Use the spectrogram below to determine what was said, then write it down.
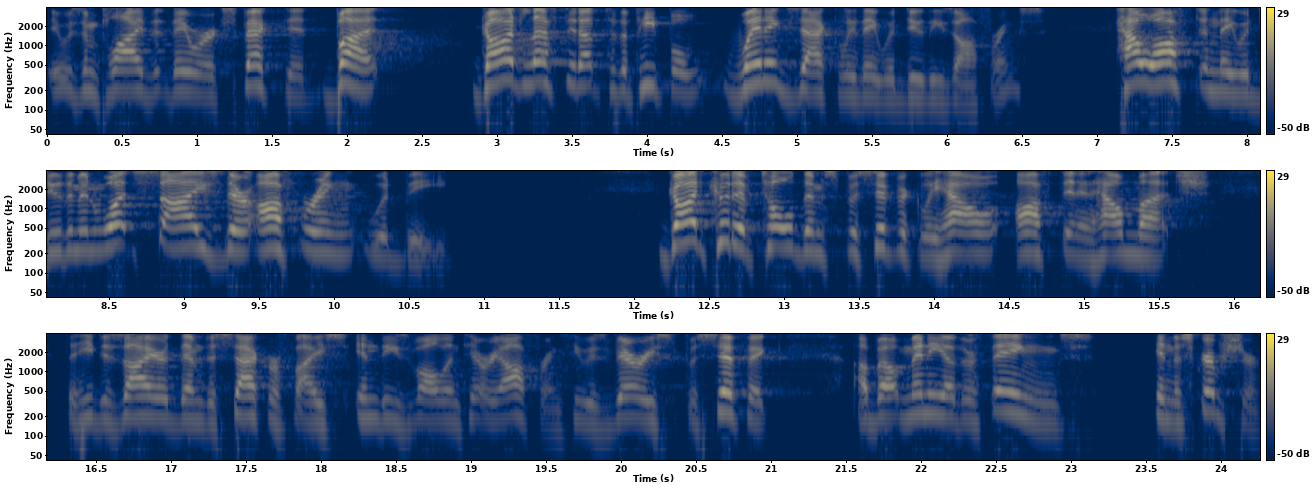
it was implied that they were expected, but God left it up to the people when exactly they would do these offerings, how often they would do them, and what size their offering would be. God could have told them specifically how often and how much that He desired them to sacrifice in these voluntary offerings. He was very specific about many other things in the scripture,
